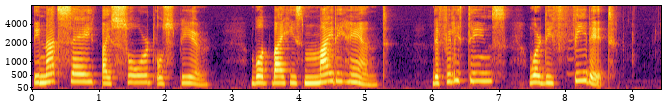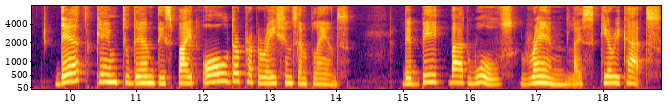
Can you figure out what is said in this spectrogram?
did not save by sword or spear, but by his mighty hand the Philistines were defeated. Death came to them despite all their preparations and plans. The big bad wolves ran like scary cats.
